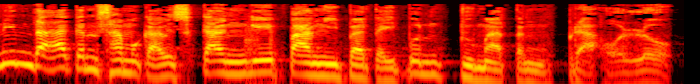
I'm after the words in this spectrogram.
nindakaken samukawis kangge pangibadahipun dumateng Brahala.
